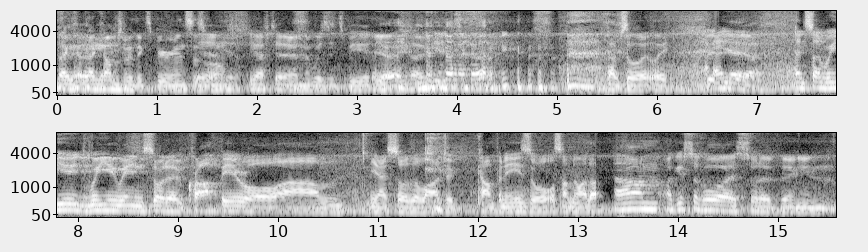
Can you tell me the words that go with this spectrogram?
That, that comes with experience as Yeah, well. You have to earn the wizard's beard. Yeah, Absolutely. And, yeah. and so were you were you in sort of craft beer or um, you know sort of the larger companies or, or something like that? Um, I guess I've always sort of been in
